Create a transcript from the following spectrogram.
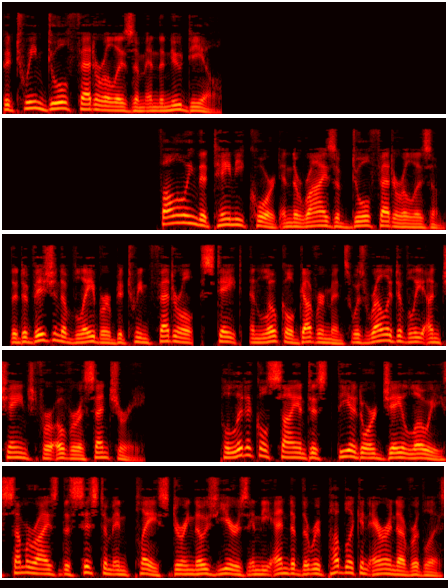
Between dual federalism and the New Deal Following the Taney Court and the rise of dual federalism, the division of labor between federal, state, and local governments was relatively unchanged for over a century. Political scientist Theodore J. Lowi summarized the system in place during those years in the end of the Republican era. Nevertheless,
